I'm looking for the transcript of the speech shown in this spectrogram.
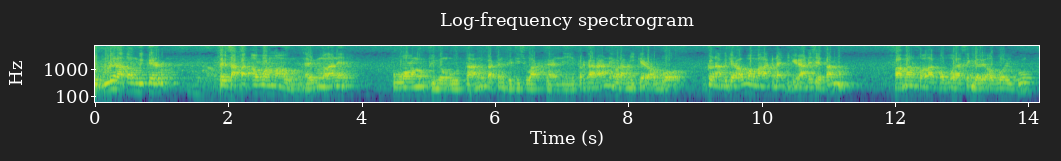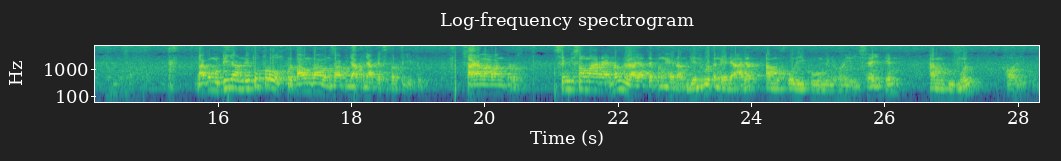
Jebule atau mikir filsafat Allah mau. Nah itu malah nih uang bingung utang kadang jadi. Perkara nih orang mikir Allah. Kau nak pikir Allah malah kena pikiran setan. Paman pola kau hasil gawe Allah itu. Nah kemudian itu terus bertahun-tahun saya punya penyakit seperti itu. Saya lawan terus. Sing bisa marekno ya ayate pangeran. Yen ku tengene ayat am khuliqu min ghairi syai'in am gumul khaliqun.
